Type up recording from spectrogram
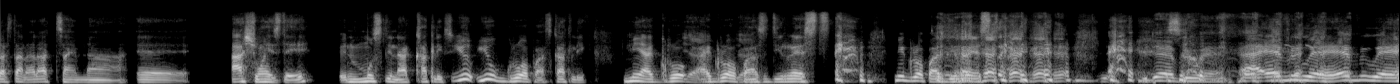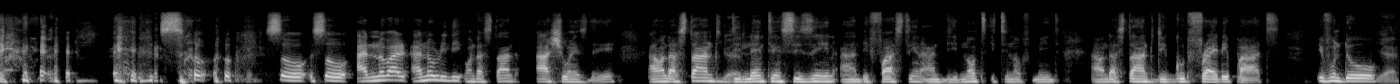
understand at that time now, uh, Ash Wednesday, and mostly now Catholics. You you grew up as Catholic. Me, I grew up, Yeah, I grew up yeah. as the rest. Me grew up as the rest. You there So, everywhere. uh, everywhere, everywhere. so, so, so I never, I don't really understand Ash Wednesday. I understand the Yeah. Lenten season and the fasting and the not eating of meat. I understand the Good Friday part, even though, yeah.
